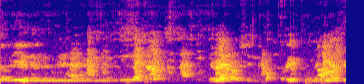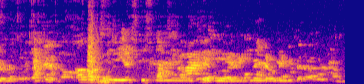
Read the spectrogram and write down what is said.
No, here in, In my house? in my house in factory. How many years you're not working there? Almost two years this coming February. How many, how many ka na working?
